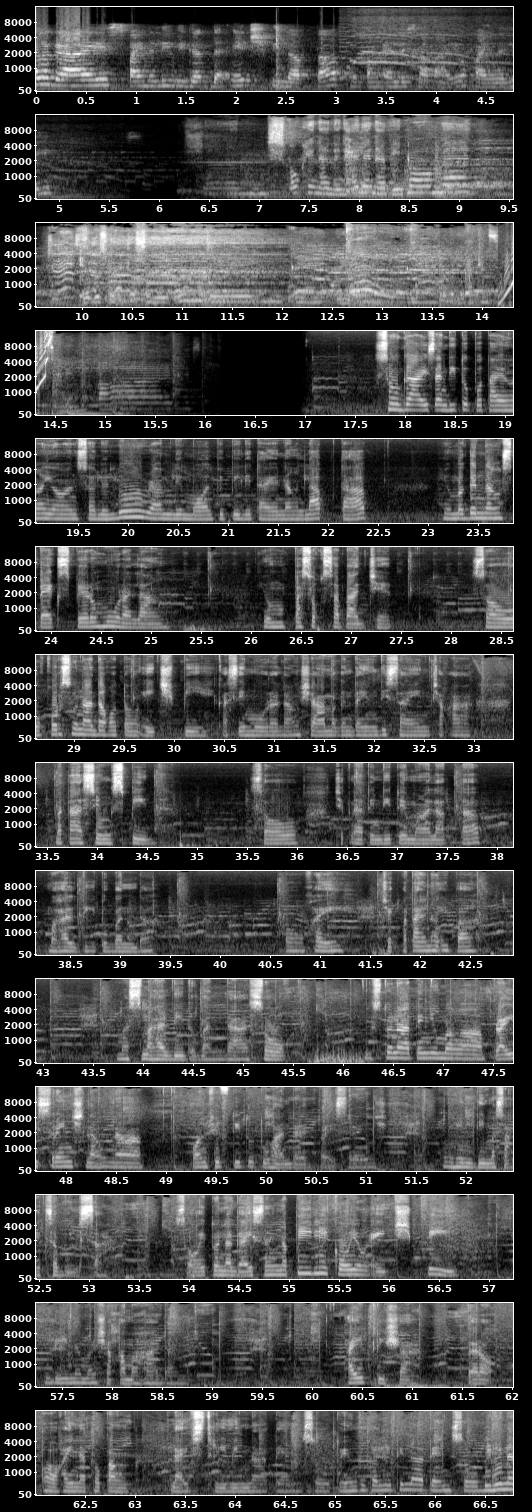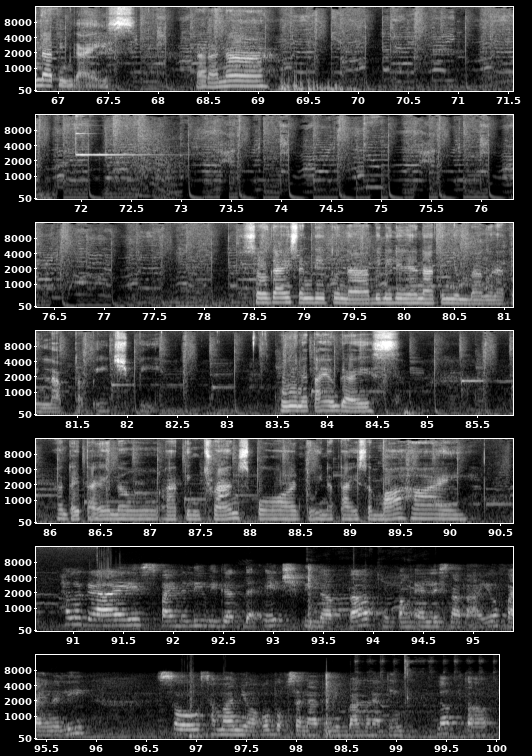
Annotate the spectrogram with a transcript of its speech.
Hello guys! Finally, we got the HP laptop. May pang LS na tayo, finally. Smoking and inhaling every moment. It was reckless and we owned it. So guys, andito po tayo ngayon sa Lulu Ramly Mall. Pipili tayo ng laptop. Yung magandang specs pero mura lang. Yung pasok sa budget. So, kursunada ko tong HP kasi mura lang siya, maganda yung design, tsaka mataas yung speed. So, check natin dito yung mga laptop. Mahal dito banda. Okay, check pa tayo ng iba. Mas mahal dito banda. So, gusto natin yung mga price range lang na 150 to 200 price range. Yung hindi masakit sa bulsa. So, ito na guys. Ang napili ko yung HP. Hindi naman siya kamahalan. i3 siya. Pero, okay na to pang live streaming natin. So, ito yung gagamitin natin. So, bilhin na natin guys. Tara na! So guys, andito na. Binili na natin yung bago nating laptop HP. Uwi na tayo guys. Antay tayo ng ating transport. Uwi na tayo sa bahay. Hello guys! Finally, we got the HP laptop. May pang LS na tayo, finally. So, samahan nyo ako. Buksan natin yung bago nating laptop.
